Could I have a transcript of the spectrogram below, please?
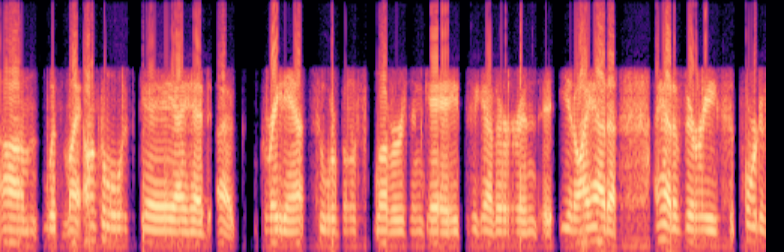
um, with my uncle was gay. I had uh, great aunts who were both lovers and gay together. And it, you know i had a i had a very supportive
